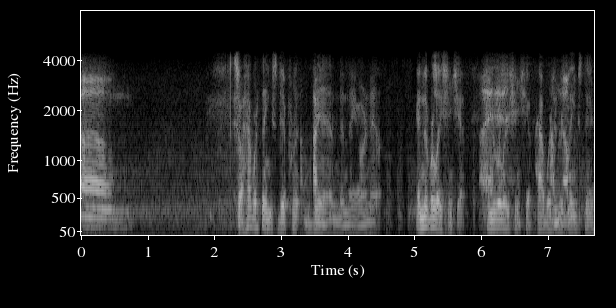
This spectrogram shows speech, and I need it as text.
Um, So how were things different then than they are now? In the relationship. In the relationship, how were different things then?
